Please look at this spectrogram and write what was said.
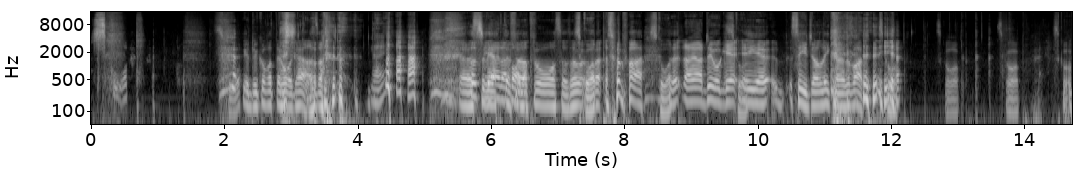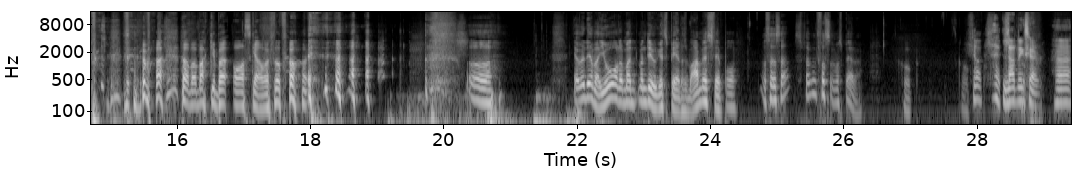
Skåp? Du kommer inte ihåg det här alltså. Nej. Jag jävla svepte för två år sedan. Så, Skåp. Så bara, Skåp. när jag dog i, Skåp. i eh, Siege och liknande så bara Ja. skåp, skåp, skåp, skåp. Bara Hör man Backe börja asgarva efter ett tag. Åh. Ja men det man gjorde, man, man dog ett spel och så bara, ja men jag sveper. Och sen så här, så fortsätter man spela. Skåp. Skåp. Ja, laddningsskärm. Ha,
